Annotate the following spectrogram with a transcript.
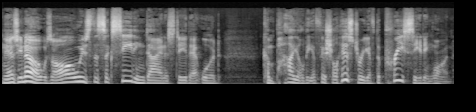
As you know, it was always the succeeding dynasty that would compile the official history of the preceding one,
